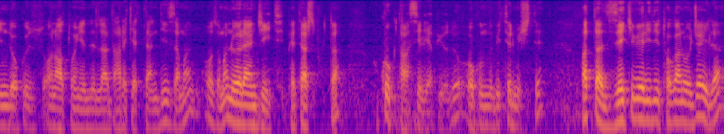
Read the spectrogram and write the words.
1916-17'lerde hareketlendiği zaman o zaman öğrenciydi. Petersburg'da hukuk tahsil yapıyordu. Okulunu bitirmişti. Hatta Zeki Veridi Togan Hoca ile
